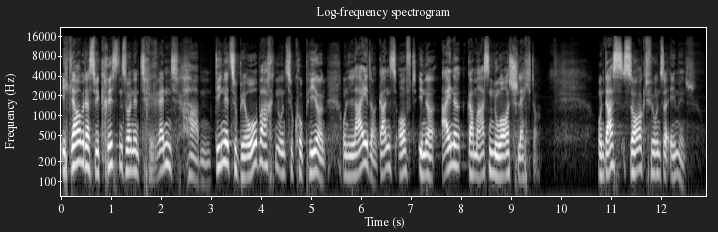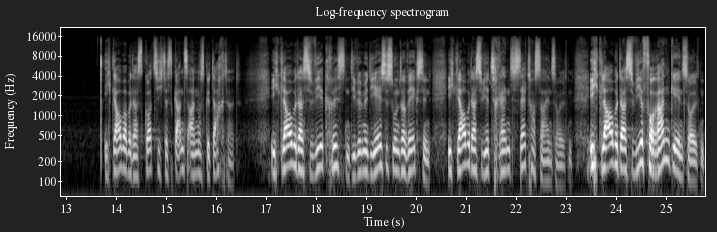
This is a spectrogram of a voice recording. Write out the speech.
Ich glaube, dass wir Christen so einen Trend haben, Dinge zu beobachten und zu kopieren. Und leider ganz oft in einer einigermaßen Nuance schlechter. Und das sorgt für unser Image. Ich glaube aber, dass Gott sich das ganz anders gedacht hat. Ich glaube, dass wir Christen, die wir mit Jesus unterwegs sind, ich glaube, dass wir Trendsetter sein sollten. Ich glaube, dass wir vorangehen sollten,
